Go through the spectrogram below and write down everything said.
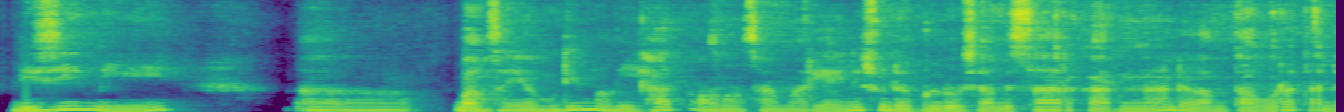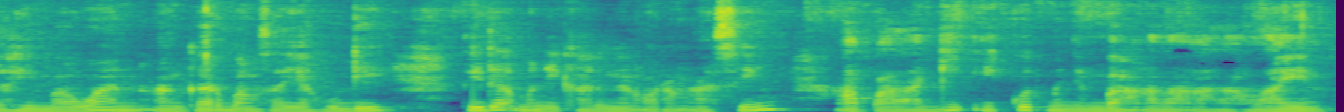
Di sini eh, bangsa Yahudi melihat orang Samaria ini sudah berdosa besar karena dalam Taurat ada himbauan agar bangsa Yahudi tidak menikah dengan orang asing, apalagi ikut menyembah allah-allah lain.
